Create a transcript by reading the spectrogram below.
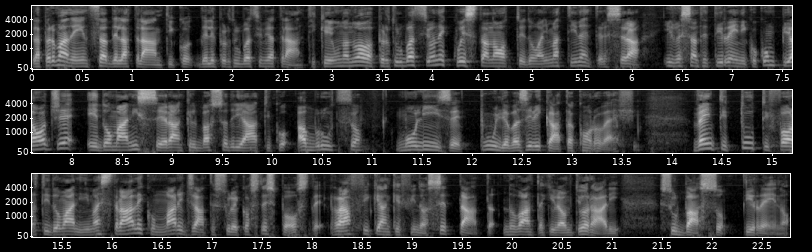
la permanenza dell'Atlantico, delle perturbazioni atlantiche. Una nuova perturbazione questa notte domani mattina interesserà il versante tirrenico con piogge e domani sera anche il basso Adriatico, Abruzzo, Molise, Puglia, Basilicata con rovesci. Venti tutti forti domani di maestrale con mareggiate sulle coste esposte, raffiche anche fino a 70-90 km orari sul basso Tirreno.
